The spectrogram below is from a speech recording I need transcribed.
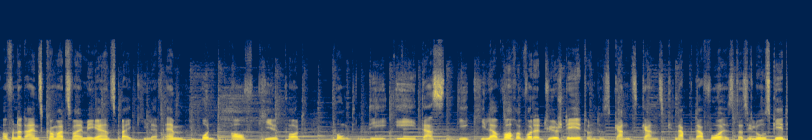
auf 101,2 MHz bei Kiel FM und auf kielpot.de kiel.de. Dass die Kieler Woche vor der Tür steht und es ganz, ganz knapp davor ist, dass sie losgeht,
